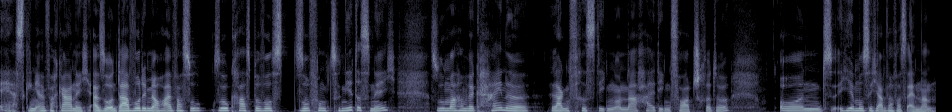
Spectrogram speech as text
ey, das ging einfach gar nicht. Also und da wurde mir auch einfach so, so krass bewusst, so funktioniert es nicht. So machen wir keine langfristigen und nachhaltigen Fortschritte. Und hier muss sich einfach was ändern.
